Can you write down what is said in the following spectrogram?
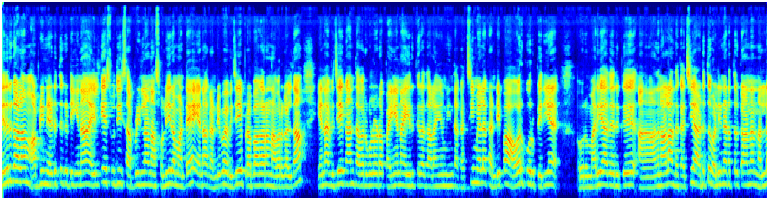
எதிர்காலம் அப்படின்னு எடுத்துக்கிட்டீங்கன்னா எல்கே சுதீஷ் அப்படின்லாம் நான் சொல்லிட மாட்டேன். ஏன்னா கண்டிப்பாக விஜய் பிரபாகரன் அவர்கள் தான். ஏன்னா விஜயகாந்த் அவர்களோட பையனாக இருக்கிறதாலையும் இந்த கட்சி மேலே கண்டிப்பாக அவருக்கு ஒரு பெரிய ஒரு மரியாதை இருக்கு. அதனால் அதனால அந்த கட்சியை அடுத்து வழிநடத்துறதுக்கான நல்ல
